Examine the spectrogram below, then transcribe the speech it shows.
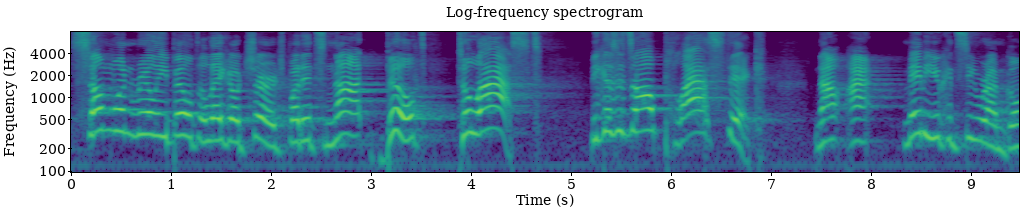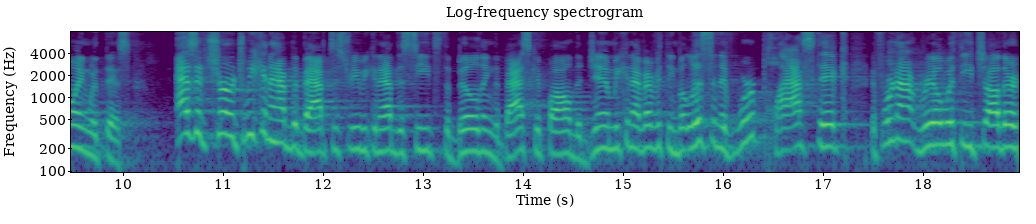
Someone really built a Lego church, but it's not built to last because it's all plastic. Now, I, maybe you can see where I'm going with this. As a church, we can have the baptistry, we can have the seats, the building, the basketball, the gym, we can have everything. But listen, if we're plastic, if we're not real with each other,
